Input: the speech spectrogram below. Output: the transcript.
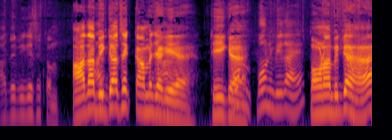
आधे बीघे से कम आधा बीघा से कम जगह है ठीक है पौन बीघा है पौना बीघा है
